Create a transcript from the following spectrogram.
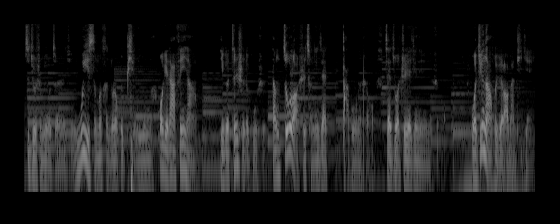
这就是没有责任心。为什么很多人会平庸啊？我给大家分享一个真实的故事。当周老师曾经在打工的时候，在做职业经理人的时候。我经常会给老板提建议，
